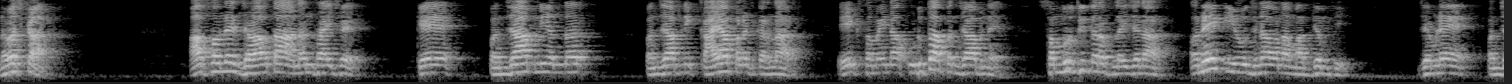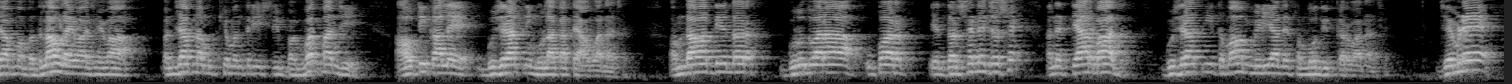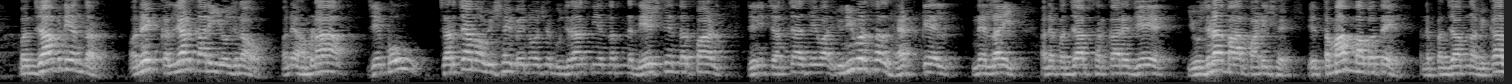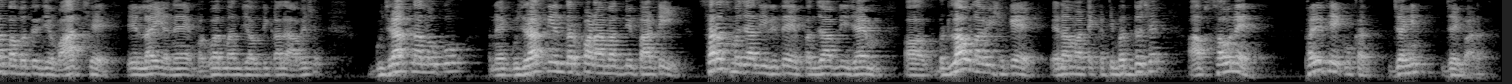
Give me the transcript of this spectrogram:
નમસ્કાર. આપ સૌને જણાવતા આનંદ થાય છે કે પંજાબની અંદર પંજાબની કાયા પલટ કરનાર, એક સમયના ઉડતા પંજાબને સમૃદ્ધિ તરફ લઈ જનાર અનેક યોજનાઓના માધ્યમથી જેમણે પંજાબમાં બદલાવ લાવ્યા છે એવા પંજાબના મુખ્યમંત્રી શ્રી ભગવત માનજી આવતીકાલે ગુજરાતની મુલાકાતે આવવાના છે. અમદાવાદની અંદર ગુરુદ્વારા ઉપર એ દર્શને જશે અને ત્યારબાદ ગુજરાતની તમામ મીડિયાને સંબોધિત કરવાના છે. જેમણે પંજાબની અંદર અનેક કલ્યાણકારી યોજનાઓ અને હમણાં જે બહુ ચર્ચાનો વિષય બન્યો છે ગુજરાતની અંદર અને દેશની અંદર પણ, જેની ચર્ચા છે એવા યુનિવર્સલ હેલ્થ ને લઈ અને પંજાબ સરકારે જે યોજના બહાર પાડી છે, એ તમામ બાબતે અને પંજાબના વિકાસ બાબતે જે વાત છે, એ લઈ અને ભગવાન માનજી આવતીકાલે આવે છે. ગુજરાતના લોકો અને ગુજરાતની અંદર પણ આમ આદમી પાર્ટી સરસ મજાની રીતે પંજાબની જેમ બદલાવ લાવી શકે એના માટે કટિબદ્ધ છે. આપ સૌને ફરીથી એક વખત જય હિન્દ જય ભારત.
